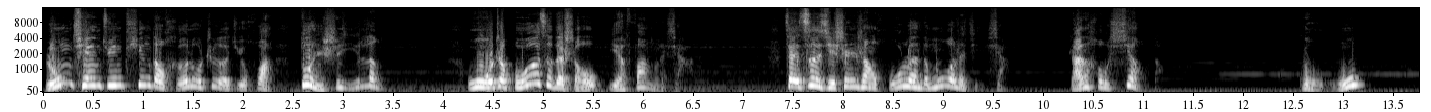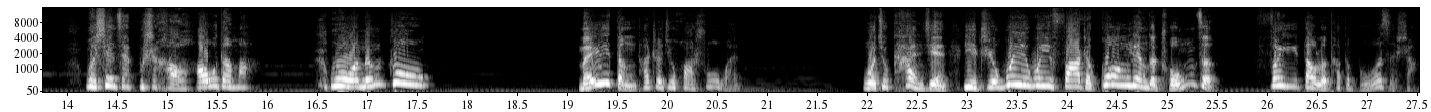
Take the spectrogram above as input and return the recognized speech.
龙千军听到何洛这句话，顿时一愣，捂着脖子的手也放了下来，在自己身上胡乱地摸了几下，然后笑道。蛊，我现在不是好好的吗？我能中？没等他这句话说完，我就看见一只微微发着光亮的虫子飞到了他的脖子上，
